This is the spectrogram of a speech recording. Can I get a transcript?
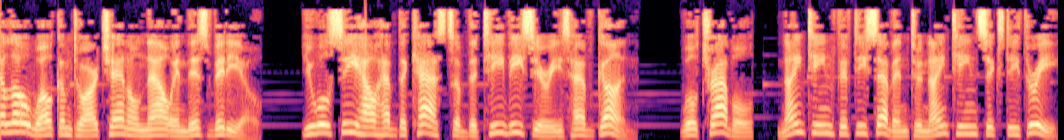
Hello welcome to our channel now in this video. You will see how have the casts of the TV series Have Gun. Will travel, 1957 to 1963,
